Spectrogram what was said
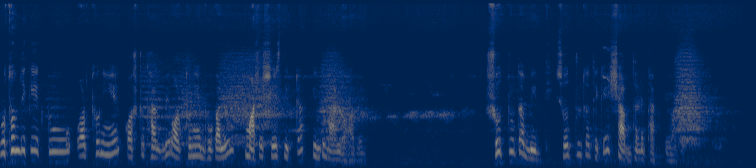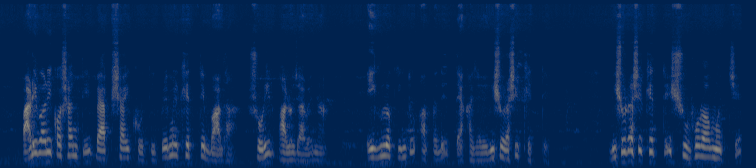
প্রথম দিকে একটু অর্থ নিয়ে কষ্ট থাকবে, অর্থ নিয়ে ভোগালেও মাসের শেষ দিকটা কিন্তু ভালো হবে। শত্রুতা বৃদ্ধি, শত্রুতা থেকে সাবধানে থাকতে হবে। পারিবারিক অশান্তি ব্যবসায় ক্ষতি, প্রেমের ক্ষেত্রে বাধা, শরীর ভালো যাবে না, এইগুলো কিন্তু আপনাদের দেখা যাবে বিশ্বরাশির ক্ষেত্রে। বিশ্বরাশির ক্ষেত্রে শুভ রং হচ্ছে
